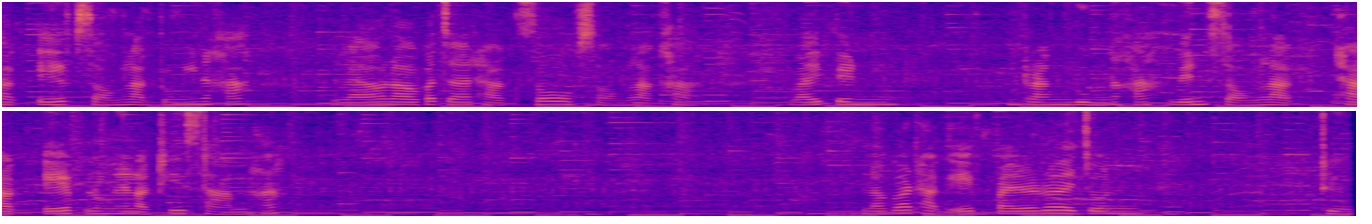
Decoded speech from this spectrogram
ถัก F 2 หลักตรงนี้นะคะ แล้วเราก็จะถักโซ่ 2 หลักค่ะ ไว้เป็นรังดุมนะคะ เว้น 2 หลัก ถัก F ลงในหลักที่ 3 นะคะ แล้วก็ถัก F ไปเรื่อยๆ จนถึง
